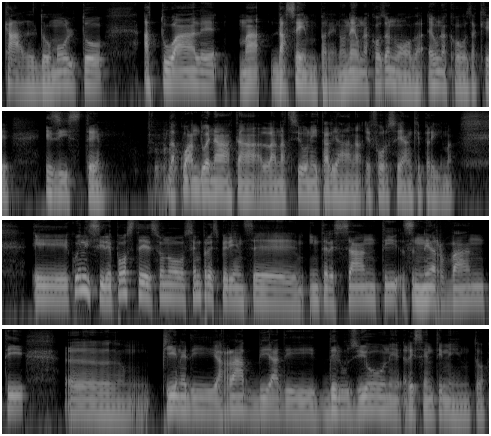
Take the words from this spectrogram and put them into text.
caldo, molto attuale, ma da sempre, non è una cosa nuova, è una cosa che esiste da quando è nata la nazione italiana e forse anche prima. E quindi sì, le poste sono sempre esperienze interessanti, snervanti, eh, piene di rabbia, di delusione, risentimento.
